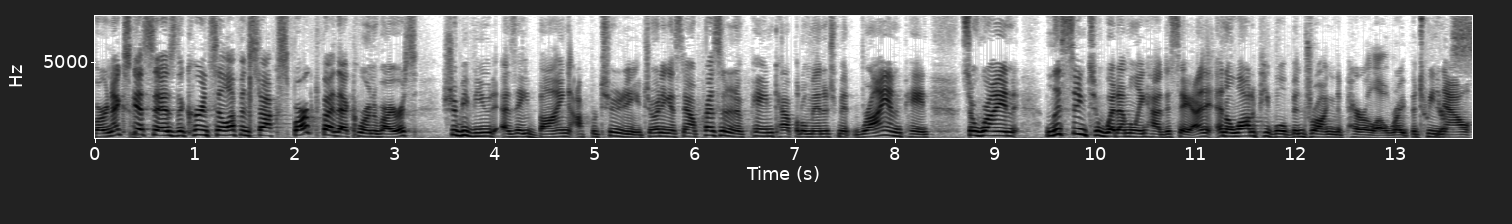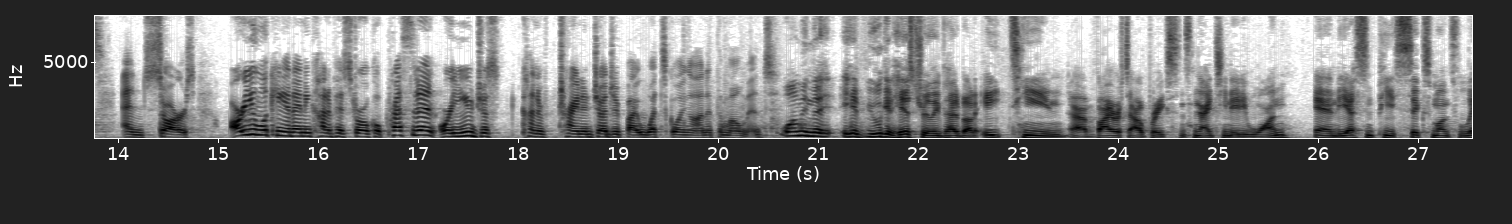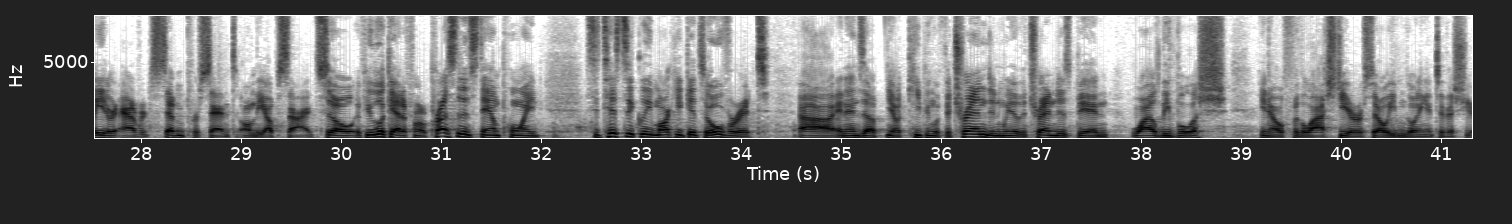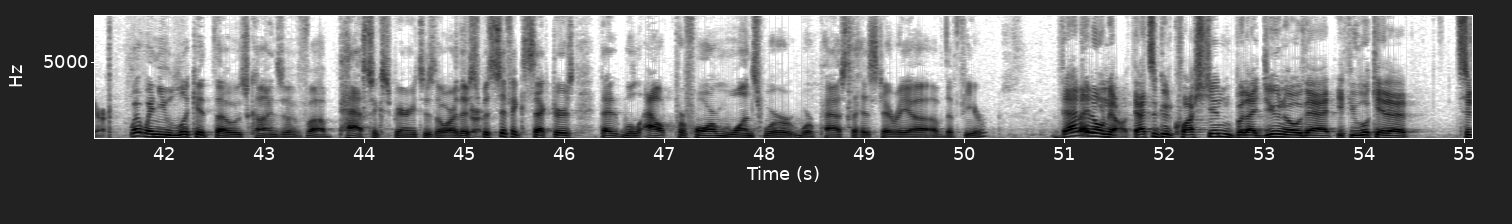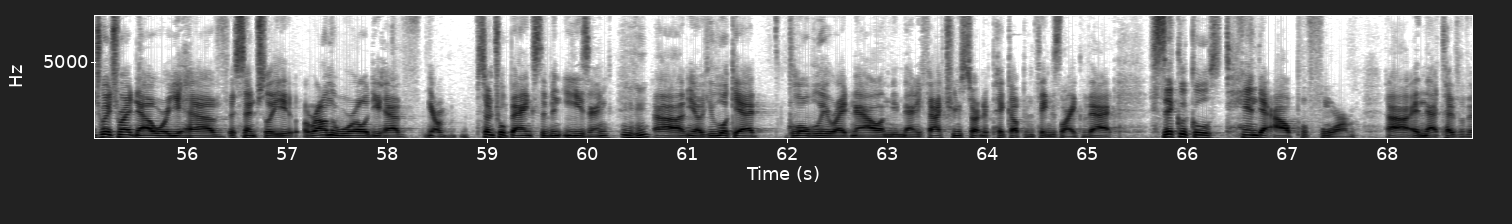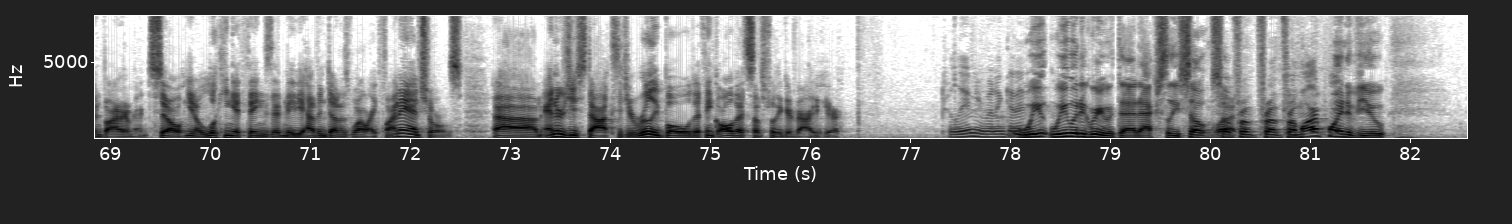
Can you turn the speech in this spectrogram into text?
Our next guest says the current sell-off in stocks sparked by that coronavirus should be viewed as a buying opportunity. Joining us now, President of Payne Capital Management, Ryan Payne. So, Ryan, listening to what Emily had to say, and a lot of people have been drawing the parallel, right, between yes. now and SARS. Are you looking at any kind of historical precedent, or are you just kind of trying to judge it by what's going on at the moment? Well, I mean, the, if you look at history, we've had about 18 uh, virus outbreaks since 1981 and the S&P 6 months later averaged 7% on the upside. So if you look at it from a precedent standpoint, statistically market gets over it uh, and ends up you know keeping with the trend and we know the trend has been wildly bullish you know, for the last year or so, even going into this year. When you look at those kinds of uh, past experiences, though, are there sure. specific sectors that will outperform once we're, we're past the hysteria of the fear? That I don't know. That's a good question, but I do know that if you look at a situation right now where you have essentially around the world, you have you know central banks that have been easing. Mm-hmm. Uh, you know, if you look at globally right now, I mean, manufacturing is starting to pick up and things like that. Cyclicals tend to outperform uh, in that type of environment. So, you know, looking at things that maybe haven't done as well, like financials, um, energy stocks, if you're really bold, I think all that stuff's really good value here. Julian, you want to get in? We, we would agree with that, actually. So, so from, from, from our point of view,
